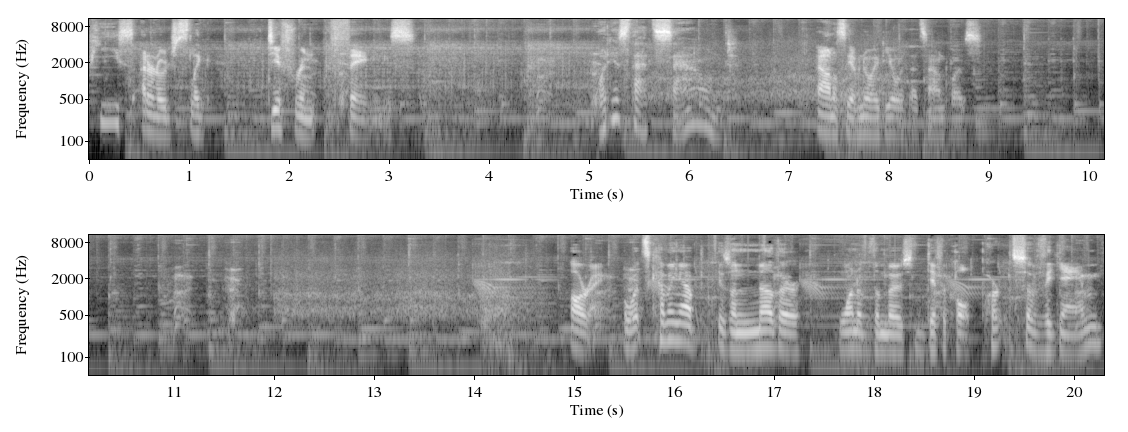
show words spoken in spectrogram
piece, I don't know, just like different things. What is that sound? I honestly have no idea what that sound was. Alright, what's coming up is another one of the most difficult parts of the game.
